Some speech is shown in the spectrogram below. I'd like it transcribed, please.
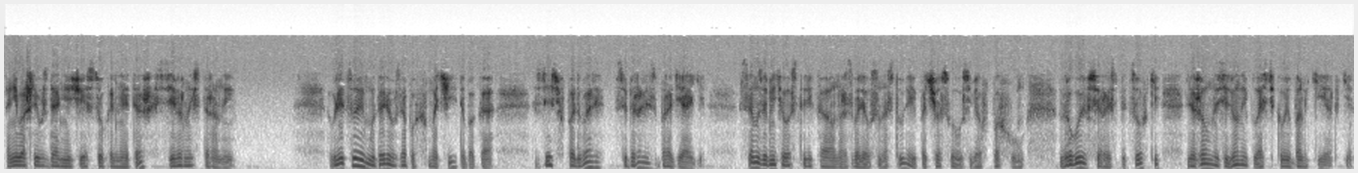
Они вошли в здание через цокольный этаж с северной стороны. В лицо ему ударил запах мочи и табака. Здесь, в подвале, собирались бродяги. Сэм заметила старика. Он развалился на стуле и почесывал у себя в паху. Другой в серой спецовке лежал на зеленой пластиковой банкетке.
